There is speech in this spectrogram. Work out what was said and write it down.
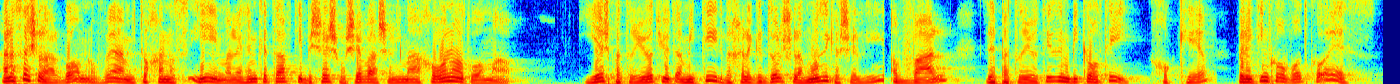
הנושא של האלבום נובע מתוך הנושאים עליהם כתבתי בשש או שבע השנים האחרונות, הוא אמר. יש פטריוטיות אמיתית בחלק גדול של המוזיקה שלי, אבל זה פטריוטיזם ביקורתי, חוקר, ולעיתים קרובות כועס.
